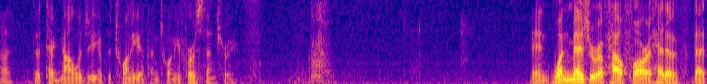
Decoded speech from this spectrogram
uh, the technology of the 20th and 21st century. And one measure of how far ahead of that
